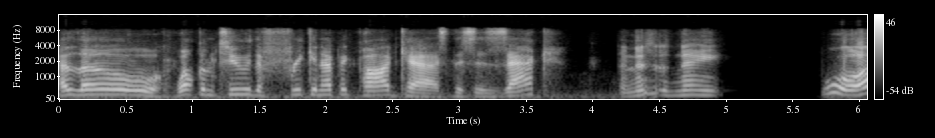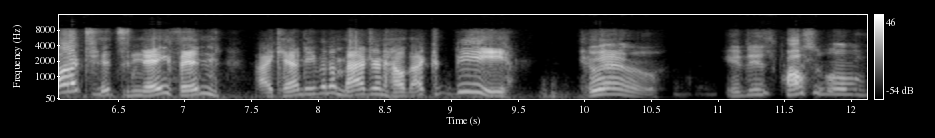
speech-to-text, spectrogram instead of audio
Hello, welcome to the Freaking Epic Podcast. This is Zach. And this is Nate. What? It's Nathan. I can't even imagine how that could be. Well, it is possible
